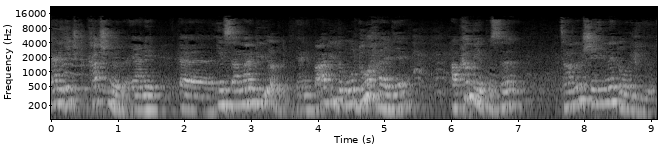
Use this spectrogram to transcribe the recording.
Yani hiç kaçmıyordu. Yani e, insanlar biliyordu. Yani Babil'de olduğu halde akıl yapısı Tanrı'nın şehrine doğru gidiyordu.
